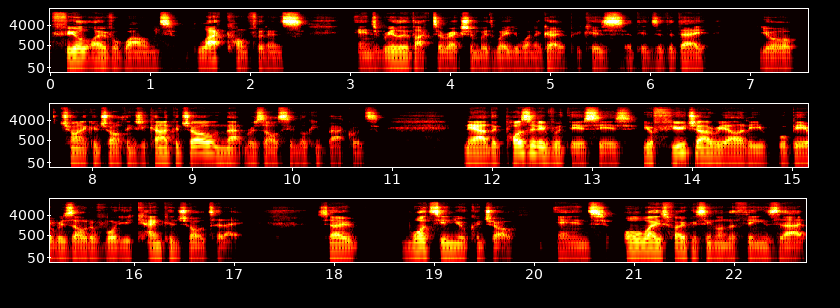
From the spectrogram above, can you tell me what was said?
feel overwhelmed, lack confidence, and really lack direction with where you want to go. Because at the end of the day, you're trying to control things you can't control, and that results in looking backwards. Now, the positive with this is your future reality will be a result of what you can control today. So, what's in your control? And always focusing on the things that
